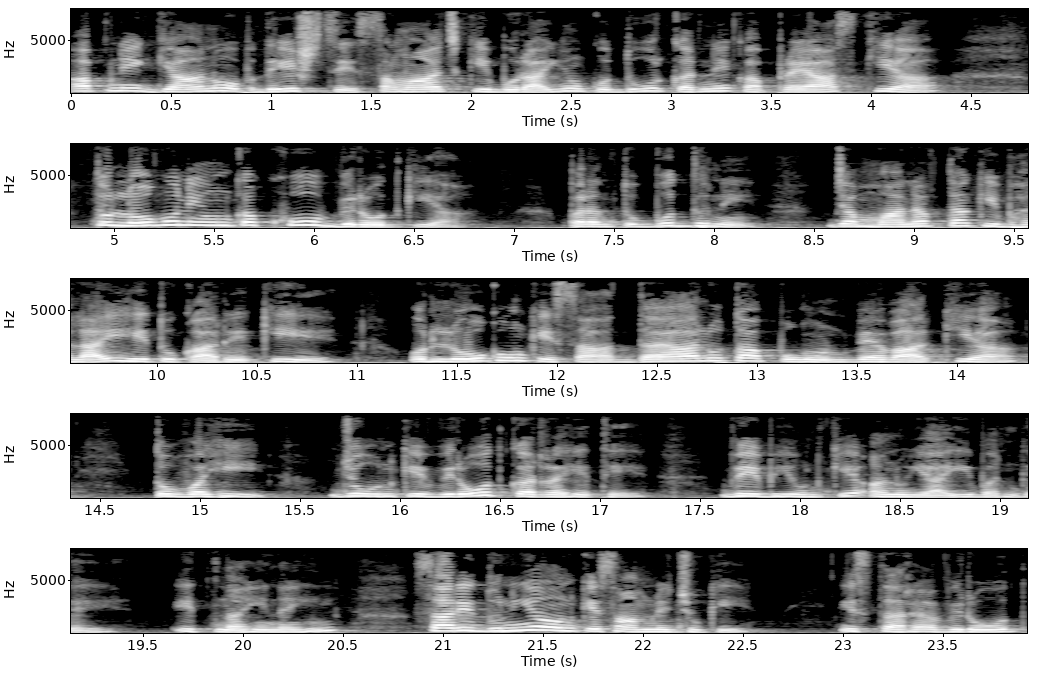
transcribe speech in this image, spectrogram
अपने ज्ञानोपदेश से समाज की बुराइयों को दूर करने का प्रयास किया तो लोगों ने उनका खूब विरोध किया। परंतु बुद्ध ने जब मानवता की भलाई हेतु कार्य किए और लोगों के साथ दयालुतापूर्ण व्यवहार किया तो वही जो उनके विरोध कर रहे थे, वे भी उनके अनुयायी बन गए। इतना ही नहीं, सारी दुनिया उनके सामने झुकी। इस तरह विरोध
